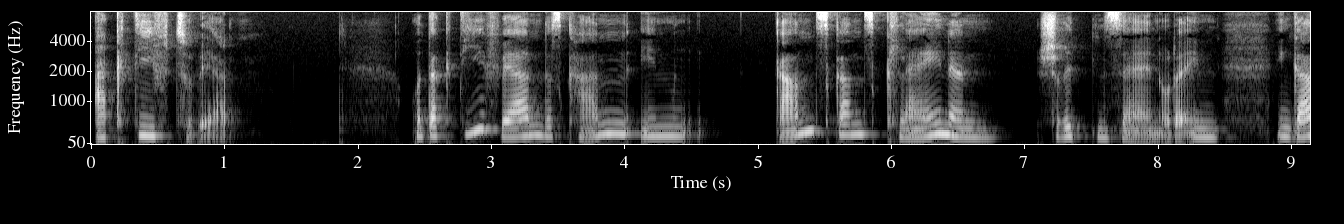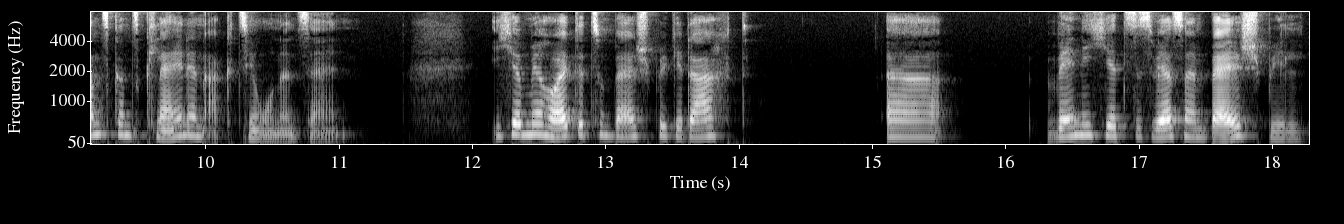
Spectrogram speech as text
aktiv zu werden. Und aktiv werden, das kann in ganz, ganz kleinen Schritten sein oder in, in ganz, ganz kleinen Aktionen sein. Ich habe mir heute zum Beispiel gedacht, äh, wenn ich jetzt, das wäre so ein Beispiel,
